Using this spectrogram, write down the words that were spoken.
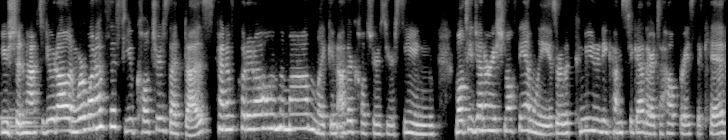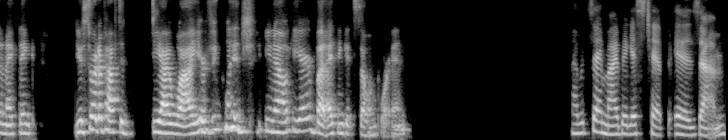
you shouldn't have to do it all. And we're one of the few cultures that does kind of put it all on the mom. Like in other cultures, you're seeing multi generational families or the community comes together to help raise the kid. And I think you sort of have to DIY your village, you know, here, but I think it's so important. I would say my biggest tip is um,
